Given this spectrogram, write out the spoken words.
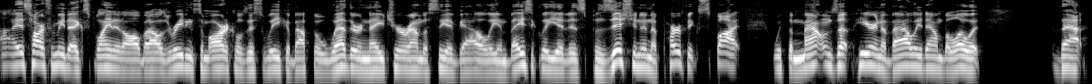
uh, it's hard for me to explain it all, but I was reading some articles this week about the weather nature around the Sea of Galilee, and basically it is positioned in a perfect spot with the mountains up here and a valley down below it, that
